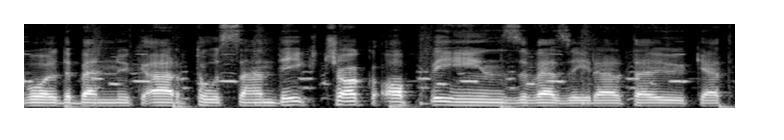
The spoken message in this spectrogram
volt bennük ártó szándék, csak a pénz vezérelte őket.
